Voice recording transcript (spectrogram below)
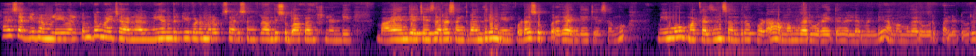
Hi Saggi family welcome to my channel మీ అందరికీ కూడా మరొకసారి సంక్రాంతి శుభాకాంక్షలు అండి బాగా ఎంజాయ్ చేశారా సంక్రాంతిని? మేము కూడా సూపర్గా ఎంజాయ్ చేసాము మేము మా కజిన్స్ అందరూ కూడా అమ్మమ్మ గారి ఊరు అయితే వెళ్ళామండి. అమ్మమ్మ గారి ఊరు పల్లెటూరు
